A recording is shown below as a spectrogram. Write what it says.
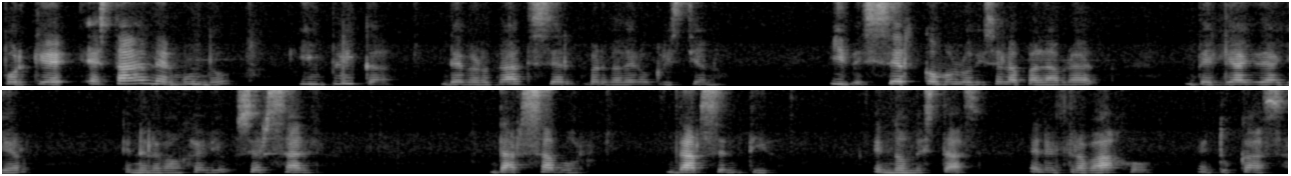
porque estar en el mundo implica de verdad ser verdadero cristiano y de ser, como lo dice la palabra del día de ayer en el Evangelio, ser sal, dar sabor, dar sentido en donde estás, en el trabajo, en tu casa.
